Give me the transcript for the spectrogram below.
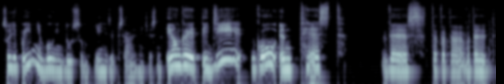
судя по имени, был индусом. Я не записала имя, честно. И он говорит, иди, go and test this, та-та-та, вот этот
